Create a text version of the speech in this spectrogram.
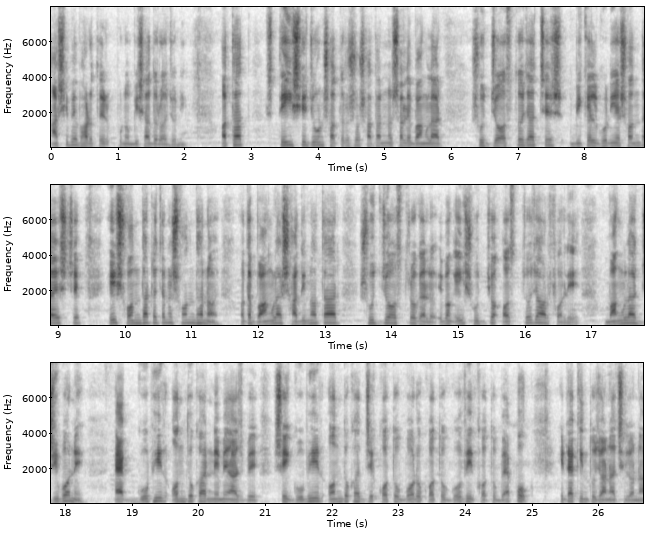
আসিবে ভারতের পুনঃ বিষাদ রজনী। অর্থাৎ তেইশে জুন সতেরোশো সাতান্ন সালে বাংলার সূর্য অস্ত যাচ্ছে বিকেল ঘনিয়ে সন্ধ্যা এসছে। এই সন্ধ্যাটা যেন সন্ধ্যা নয়, অর্থাৎ বাংলার স্বাধীনতার সূর্য অস্ত্র গেল এবং এই সূর্য অস্ত্র যাওয়ার ফলে বাংলার জীবনে এক গভীর অন্ধকার নেমে আসবে। সেই গভীর অন্ধকার যে কত বড়, কত গভীর, কত ব্যাপক, এটা কিন্তু জানা ছিল না।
